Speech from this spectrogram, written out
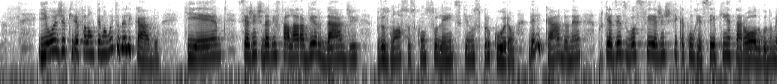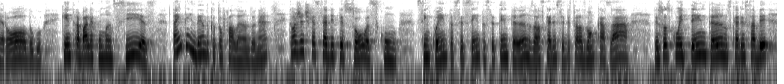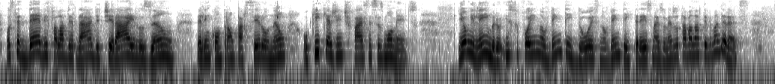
E hoje eu queria falar um tema muito delicado, que é se a gente deve falar a verdade para os nossos consulentes que nos procuram. Delicado, né? Porque às vezes você, a gente fica com receio, quem é tarólogo, numerólogo, quem trabalha com mancias, tá entendendo o que eu estou falando, né? Então a gente recebe pessoas com 50, 60, 70 anos, elas querem saber se elas vão casar, pessoas com 80 anos querem saber, você deve falar a verdade, tirar a ilusão dele encontrar um parceiro ou não, o que, que a gente faz nesses momentos? E eu me lembro, isso foi em 92, 93 mais ou menos, eu estava na TV Bandeirantes.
